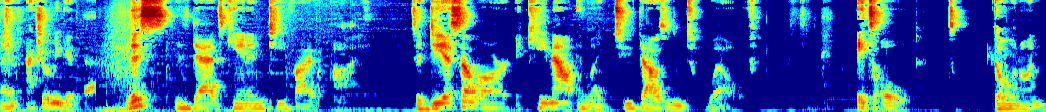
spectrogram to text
And actually, let me get that. This is Dad's Canon T5i. It's a DSLR. It came out in like 2012. It's old. It's going on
